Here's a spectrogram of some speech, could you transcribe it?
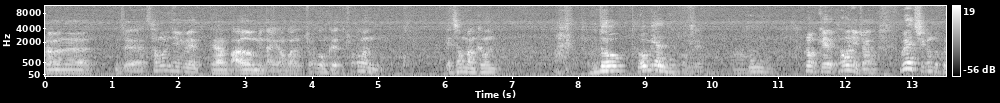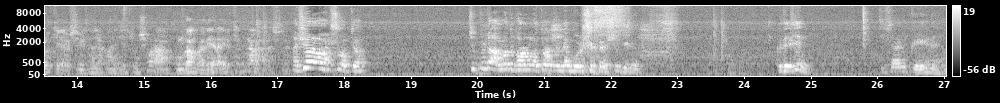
그러면은 이제 사모님에 대한 마음이나 이런 거는 조금 그래도 조금은 예전만큼은 더더욱 더 미안해요. 어, 그래요. 더 미안해. 그럼 이렇게 사모님 입장에서 왜 지금도 그렇게 열심히 사냐고 아 이제 좀 쉬어라 건강 관리해라 이렇게 생각을 안 하시나요? 아, 쉬어라고 할 수가 없죠. 쥐뿔도 아무것도 벌어놓은 것도 없는데 뭘 쉬어요, 쉬기는. 그 대신, 집사람이 그 얘기를 해요.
